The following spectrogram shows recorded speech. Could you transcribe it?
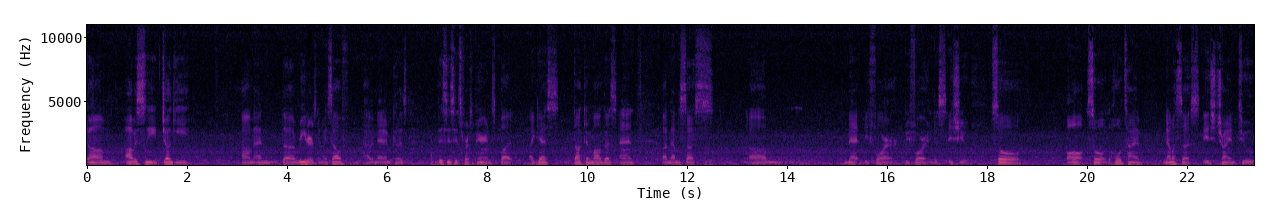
Um, obviously, Juggy um, and the readers, like myself, haven't met him because this is his first appearance. But I guess Dr. Mangus and uh, Nemesis um, met before before this issue. So all so the whole time Nemesis is trying to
